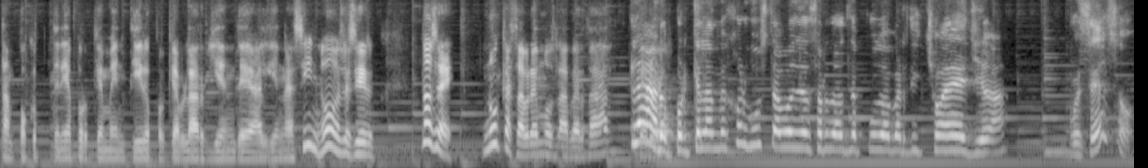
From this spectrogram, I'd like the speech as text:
tampoco tenía por qué mentir o por qué hablar bien de alguien así, ¿no? Es decir, no sé, nunca sabremos la verdad. Claro, porque a lo mejor Gustavo Díaz Ordaz le pudo haber dicho a ella, pues eso,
